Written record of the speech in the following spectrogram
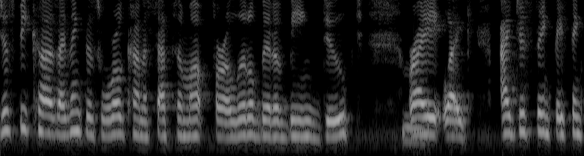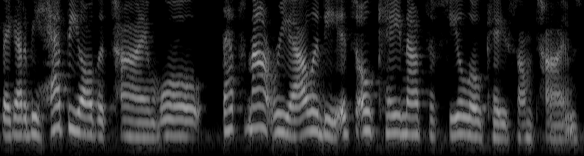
Just because I think this world kind of sets them up for a little bit of being duped, mm-hmm. right? Like, I just think they think they got to be happy all the time. Well, that's not reality. It's okay not to feel okay sometimes.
